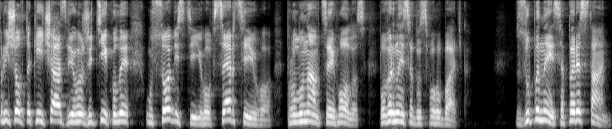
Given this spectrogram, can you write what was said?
Прийшов такий час в його житті, коли у совісті його, в серці його пролунав цей голос: Повернися до свого батька. Зупинися, перестань,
